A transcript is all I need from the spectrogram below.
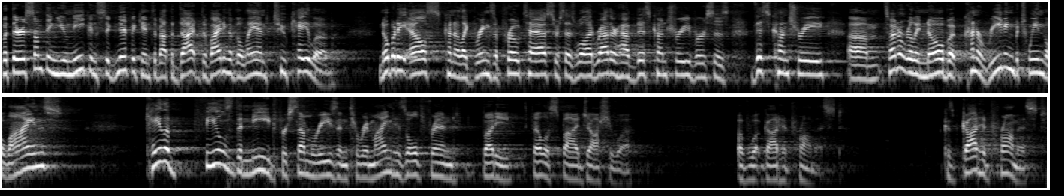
but there is something unique and significant about the di- dividing of the land to Caleb. Nobody else kind of like brings a protest or says, well, I'd rather have this country versus this country. Um, so I don't really know, but kind of reading between the lines, Caleb feels the need for some reason to remind his old friend, buddy, fellow spy Joshua of what God had promised. Because God had promised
